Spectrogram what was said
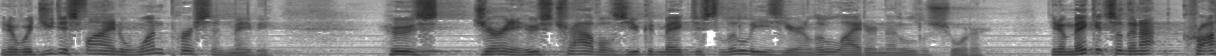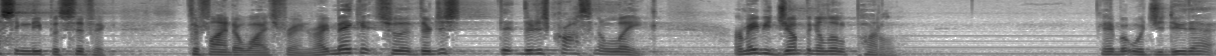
You know, would you just find one person maybe whose journey, whose travels you could make just a little easier and a little lighter and a little shorter? You know, make it so they're not crossing the Pacific to find a wise friend, right? Make it so that they're just they're just crossing a lake or maybe jumping a little puddle. Okay, but would you do that?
